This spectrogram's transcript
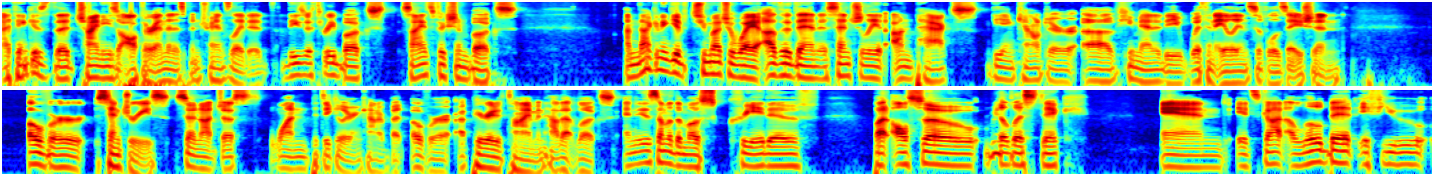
I think, is the Chinese author, and then it's been translated. These are three books, science fiction books. I'm not going to give too much away, other than essentially it unpacks the encounter of humanity with an alien civilization over centuries. So not just one particular encounter, but over a period of time and how that looks. And it is some of the most creative, but also realistic. And it's got a little bit, if you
